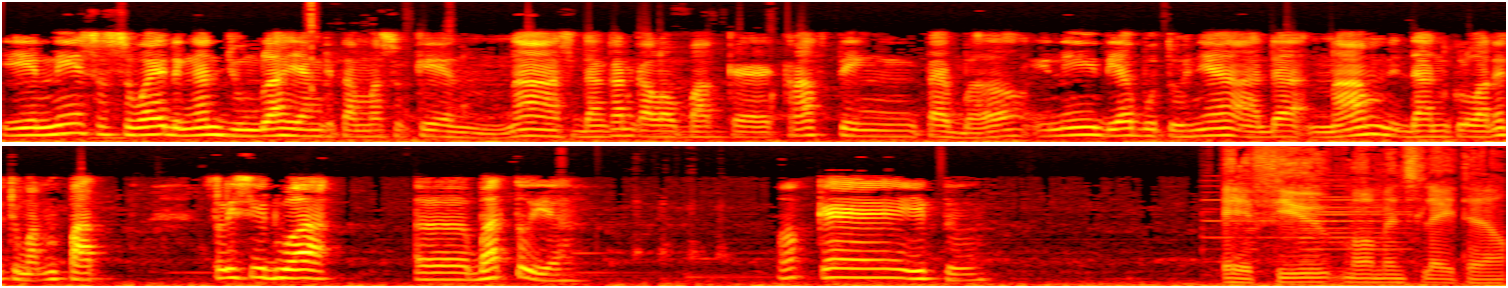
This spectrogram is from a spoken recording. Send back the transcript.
Ini sesuai dengan jumlah yang kita masukin. Nah, sedangkan kalau pakai crafting table, ini dia butuhnya ada 6 dan keluarnya cuma 4. Selisih dua e, batu ya. Oke, itu. A few moments later.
